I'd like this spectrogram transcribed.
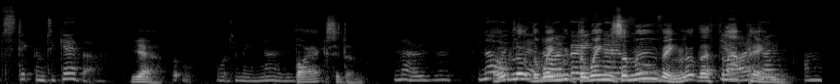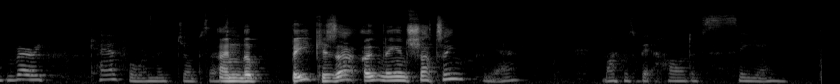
stick them together. Yeah, What do you mean? No. by accident. No, the, no. oh I look, the No, wing the wings are moving. Look, they're Yeah, I flapping. don't, I'm very careful in the jobs I do. and the beak is that opening and shutting? Yeah. Michael's a bit hard of seeing.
